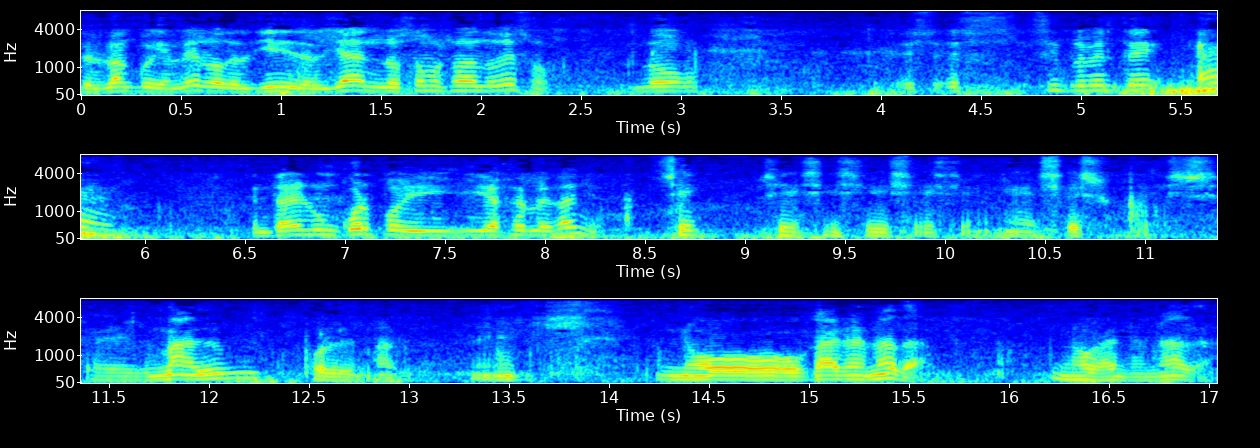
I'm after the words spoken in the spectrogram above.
del blanco y el negro, del yin y del yang. No estamos hablando de eso. No, es, es simplemente entrar en un cuerpo y, y hacerle daño. Sí, sí, sí, sí, sí, sí, es eso, es el mal por el mal. ¿eh? No gana nada, no gana nada.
